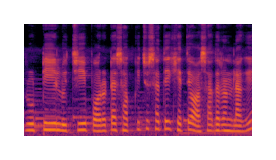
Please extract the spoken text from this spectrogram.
রুটি, লুচি, পরোটা সব কিছুর সাথেই খেতে অসাধারণ লাগে।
